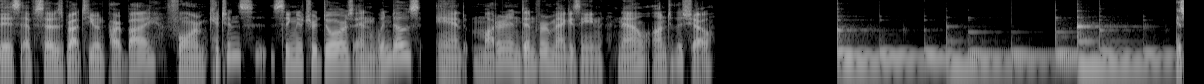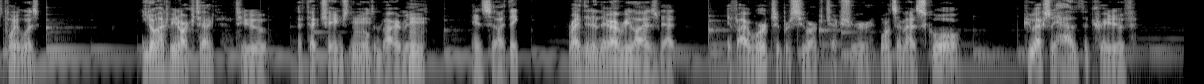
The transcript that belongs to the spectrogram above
This episode is brought to you in part by Form Kitchens, Signature Doors and Windows, and Modern in Denver magazine. Now, on to the show. His point was you don't have to be an architect to affect change in the Hmm. built environment. And so I think right then and there, I realized that if I were to pursue architecture, once I'm out of school, who actually has the creative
